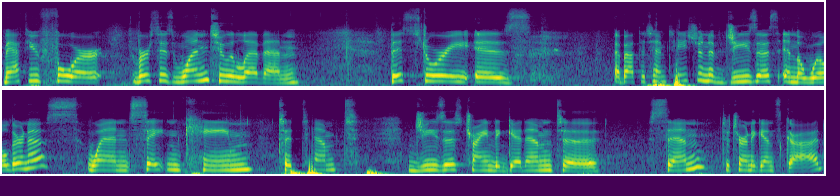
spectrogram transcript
Matthew 4, verses 1 to 11. This story is about the temptation of Jesus in the wilderness when Satan came to tempt Jesus, trying to get him to sin, to turn against God.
